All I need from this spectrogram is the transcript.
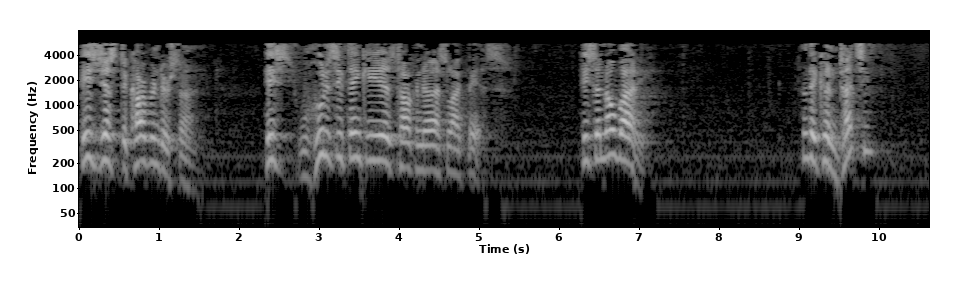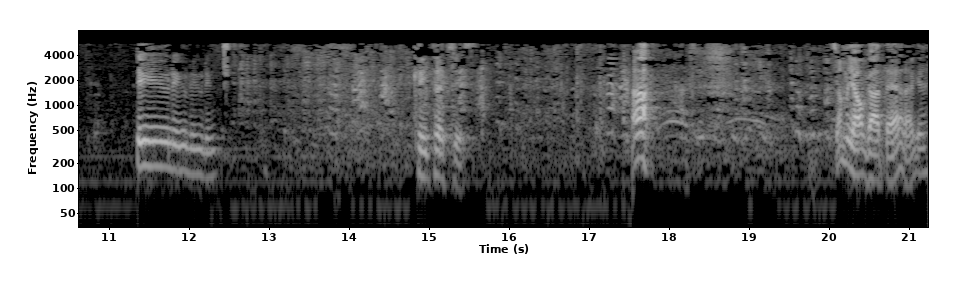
He's just a carpenter's son. He's, who does he think he is talking to us like this? He's a nobody. And they couldn't touch him. Ding, ding, ding, ding. Can't touch this. Ah. Some of y'all got that, I guess.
